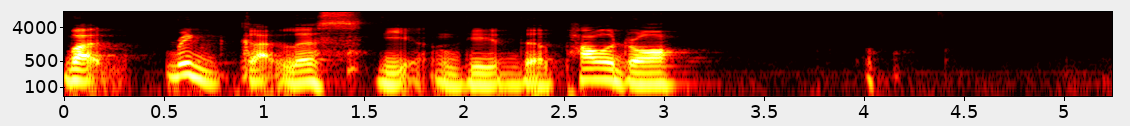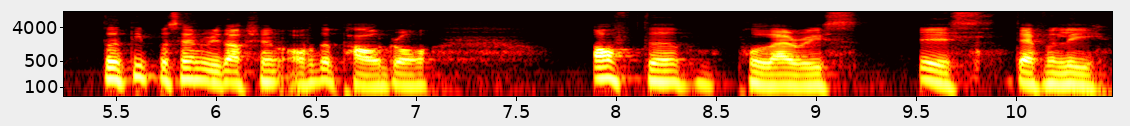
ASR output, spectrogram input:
But regardless, the, the, the power draw, 30% reduction of the power draw of the Polaris is definitely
